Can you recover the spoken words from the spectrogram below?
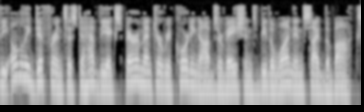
The only difference is to have the experimenter recording observations be the one inside the box.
